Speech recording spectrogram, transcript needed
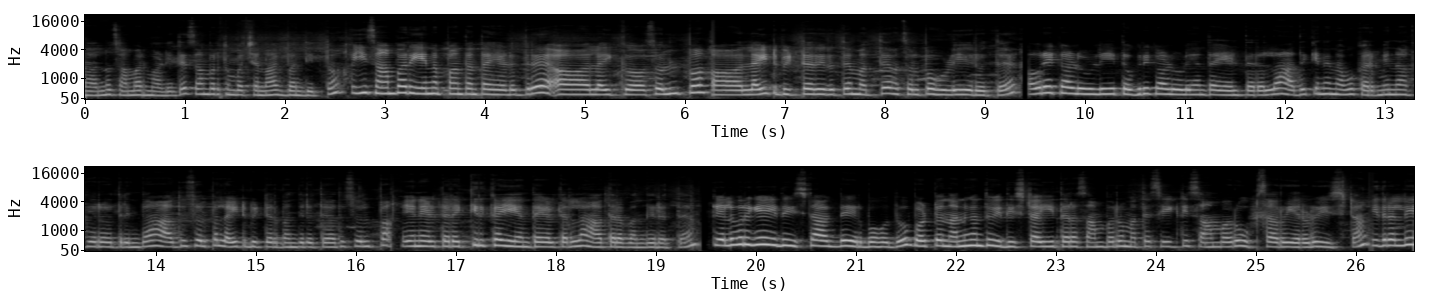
ನಾನು ಸಾಂಬಾರು ಮಾಡಿದ್ದೆ. ಸಾಂಬಾರು ತುಂಬ ಚೆನ್ನಾಗಿ ಬಂದಿತ್ತು. ಈ ಸಾಂಬಾರು ಏನಪ್ಪ ಅಂತಂತ ಹೇಳಿದ್ರೆ ಲೈಕ್ ಸ್ವಲ್ಪ ಲೈಟ್ ಬಿಟ್ಟರ್ ಇರುತ್ತೆ ಮತ್ತೆ ಸ್ವಲ್ಪ ಹುಳಿ ಇರುತ್ತೆ. ಅವರೆಕಾಳು ಹುಳಿ, ತೊಗರಿಕಾಳು ಹುಳಿ ಅಂತ ಹೇಳ್ತಾರಲ್ಲ, ಅದಕ್ಕೇನೆ ನಾವು ಕರ್ಮಿನ ಹಾಕಿರೋದ್ರಿಂದ ಅದು ಸ್ವಲ್ಪ ಲೈಟ್ ಬಿಟ್ಟರ್ ಬಂದಿರುತ್ತೆ. ಅದು ಸ್ವಲ್ಪ ಏನು ಹೇಳ್ತಾರೆ ಕಿರ್ಕೈ ಅಂತ ಹೇಳ್ತಾರಲ್ಲ, ಆ ತರ ಬಂದಿರುತ್ತೆ. ಕೆಲವರಿಗೆ ಇದು ಇಷ್ಟ ಆಗದೆ ಇರಬಹುದು ಬಟ್ ನನಗಂತೂ ಇದು ಇಷ್ಟ. ಈ ತರ ಸಾಂಬಾರು ಮತ್ತೆ ಸೀಗಡಿ ಸಾಂಬಾರು, ಉಪ್ಸಾರು ಎರಡೂ ಇಷ್ಟ. ಇದರಲ್ಲಿ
